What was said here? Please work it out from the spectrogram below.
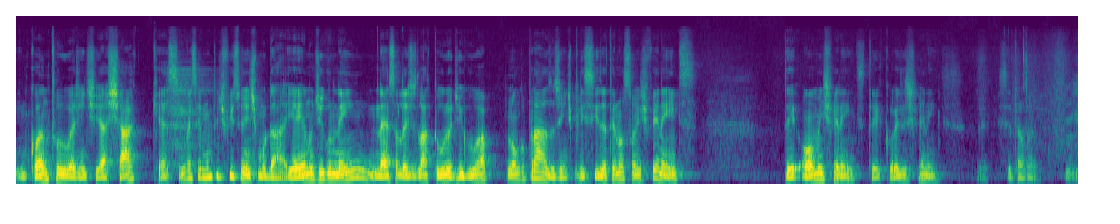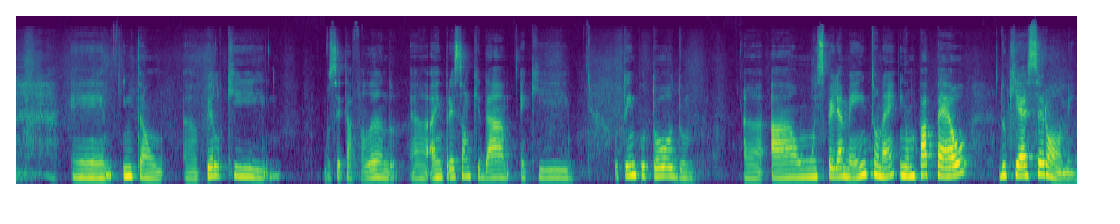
Enquanto a gente achar que é assim, vai ser muito difícil a gente mudar. E aí eu não digo nem nessa legislatura, eu digo a longo prazo. A gente precisa ter noções diferentes, ter homens diferentes, ter coisas diferentes. Você estava é, então, uh, pelo que você está falando, uh, a impressão que dá é que o tempo todo uh, há um espelhamento né, em um papel do que é ser homem.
